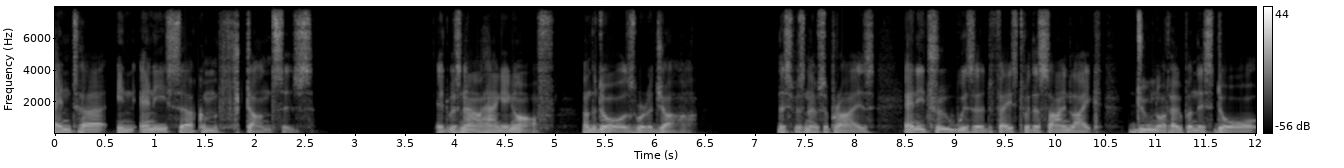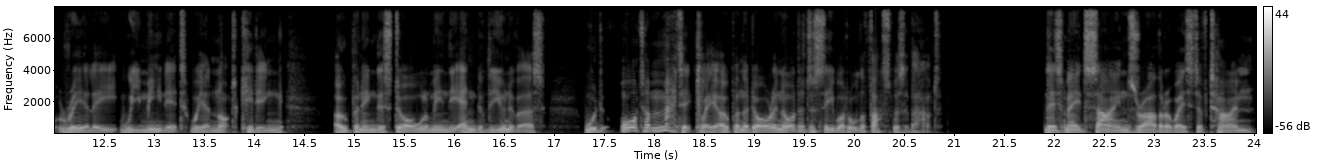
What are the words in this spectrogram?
enter in any circumstances. It was now hanging off, and the doors were ajar. This was no surprise. Any true wizard faced with a sign like, Do not open this door, really, we mean it, we are not kidding, opening this door will mean the end of the universe, would automatically open the door in order to see what all the fuss was about. This made signs rather a waste of time,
